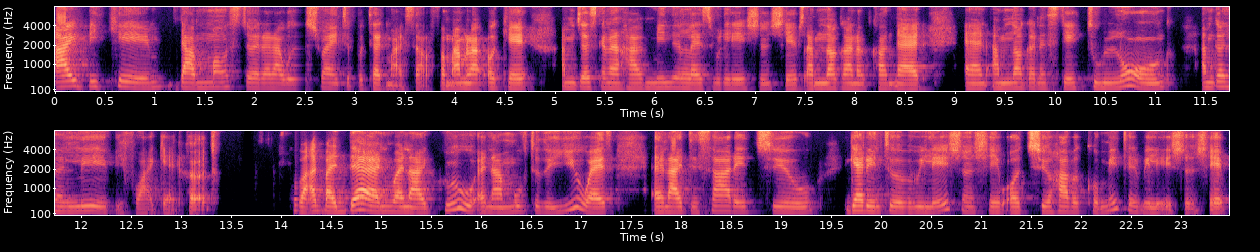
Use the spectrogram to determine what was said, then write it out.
I became that monster that I was trying to protect myself from. I'm like, okay, I'm just gonna have meaningless relationships. I'm not gonna connect and I'm not gonna stay too long. I'm gonna leave before I get hurt. But by then, when I grew and I moved to the US and I decided to get into a relationship or to have a committed relationship,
